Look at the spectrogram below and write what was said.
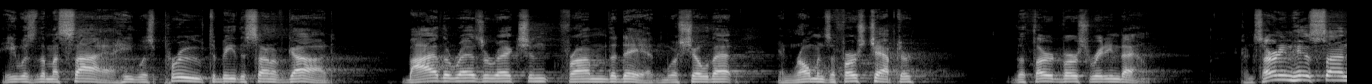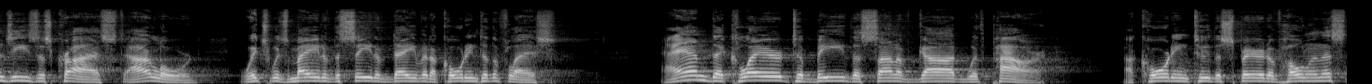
He was the Messiah. He was proved to be the Son of God by the resurrection from the dead. We'll show that in Romans, the first chapter, the third verse reading down. Concerning his Son Jesus Christ, our Lord, which was made of the seed of David according to the flesh, and declared to be the Son of God with power, according to the Spirit of holiness.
